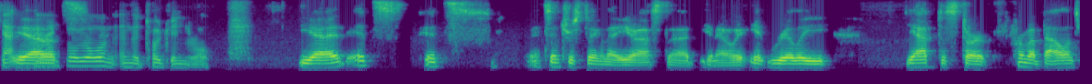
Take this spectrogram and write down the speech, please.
That yeah, parental role and, and, the coaching role. Yeah, it, it's it's it's interesting that you asked that. You know, it, it really you have to start from a balance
